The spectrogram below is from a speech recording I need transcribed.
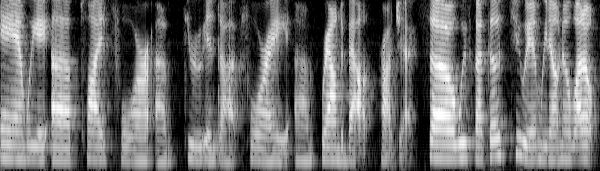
and we uh, applied for um, through INDOT for a um, roundabout project. So we've got those two in. We don't know what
